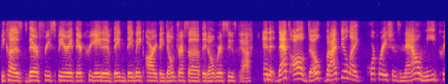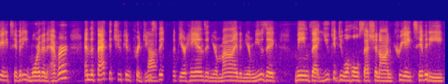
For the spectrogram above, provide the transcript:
because they're free spirit, they're creative, they they make art, they don't dress up, they don't wear suits. Yeah and that's all dope but i feel like corporations now need creativity more than ever. And the fact that you can produce yeah. things with your hands and your mind and your music means that you could do a whole session on creativity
